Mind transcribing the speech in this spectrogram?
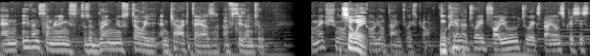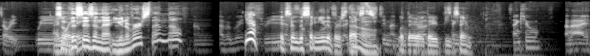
and even some links to the brand new story and characters of Season 2. So make sure So you wait. take all your time to explore. We Okay. cannot wait for you to experience Chris's story. We I'm So this is in that universe then, though? um, have a great Yeah, it's in the same universe. That's team at what they're- Montreal. they've been Thank saying. You. Thank you. Bye bye.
